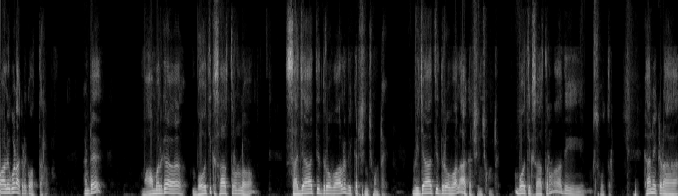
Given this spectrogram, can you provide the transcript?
వాళ్ళు కూడా అక్కడికి వస్తారు. అంటే మామూలుగా భౌతిక శాస్త్రంలో సజాతి ధ్రువాలు వికర్షించుకుంటాయి. విజాతి ధ్రువాలు ఆకర్షించుకుంటాయి. భౌతిక శాస్త్రంలో అది సూత్రం. కానీ ఇక్కడ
